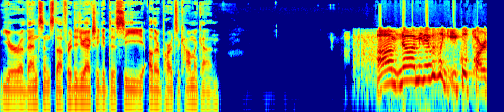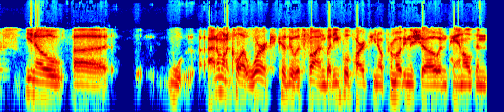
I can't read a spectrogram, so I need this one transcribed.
your events and stuff, or did you actually get to see other parts of Comic Con? Um, no, I mean it was like equal parts. You know, uh, I don't want to call it work because it was fun, but equal parts. You know, promoting the show and panels and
